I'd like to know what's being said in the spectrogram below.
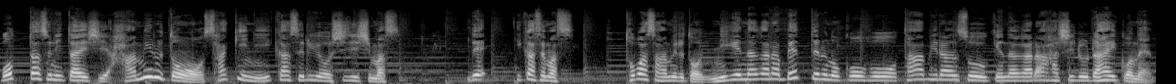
ボッタスに対しハミルトンを先に行かせるよう指示します。で行かせます。飛ばすハミルトン逃げながらベッテルの後方タービランスを受けながら走るライコネン、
